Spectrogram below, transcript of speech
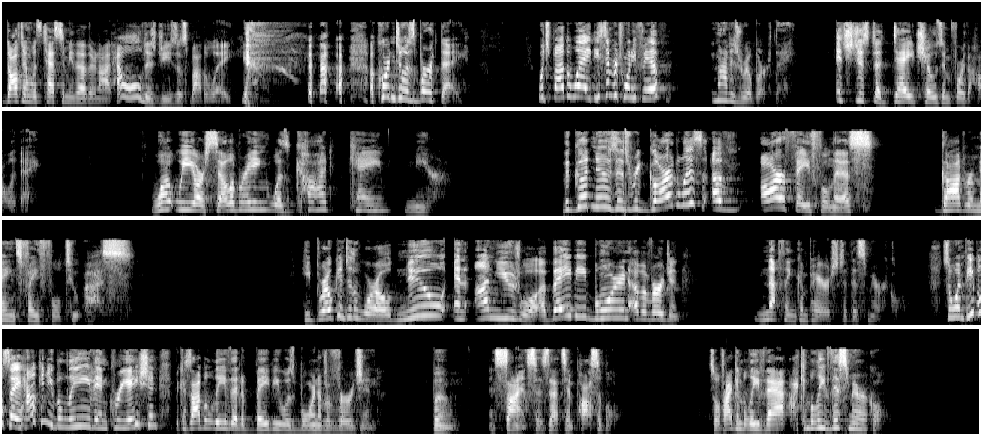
Dalton was testing me the other night. How old is Jesus, by the way? according to his birthday. Which, by the way, December 25th, not his real birthday. It's just a day chosen for the holiday. What we are celebrating was God came near. The good news is, regardless of our faithfulness, God remains faithful to us. He broke into the world new and unusual, a baby born of a virgin. Nothing compares to this miracle. So when people say, how can you believe in creation? Because I believe that a baby was born of a virgin. Boom. And science says that's impossible. So if I can believe that, I can believe this miracle.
